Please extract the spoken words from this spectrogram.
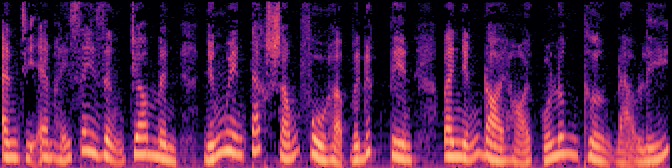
anh chị em hãy xây dựng cho mình những nguyên tắc sống phù hợp với đức tin và những đòi hỏi của luân thường đạo lý.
